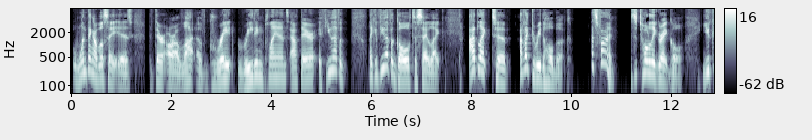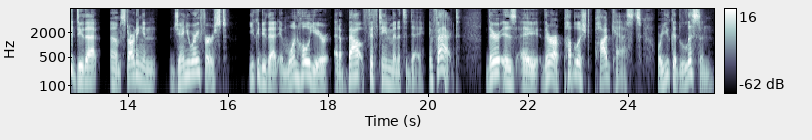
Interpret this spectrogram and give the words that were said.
one thing I will say is that there are a lot of great reading plans out there. If you have a like if you have a goal to say like I'd like to I'd like to read the whole book. That's fine. It's a totally great goal. You could do that um, starting in January 1st. You could do that in one whole year at about 15 minutes a day. In fact, there is a there are published podcasts where you could listen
